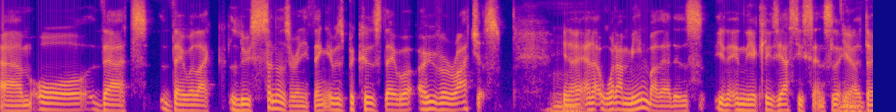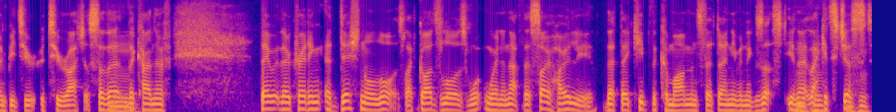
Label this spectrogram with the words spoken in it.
um, or that they were like loose sinners or anything it was because they were over righteous you know Mm. and what i mean by that is you know in the ecclesiastes sense you Yeah. know don't be too too righteous so the Mm. the kind of they were they're creating additional laws like god's laws w- weren't enough they're so holy that they keep the commandments that don't even exist you know? Like Mhm, it's just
